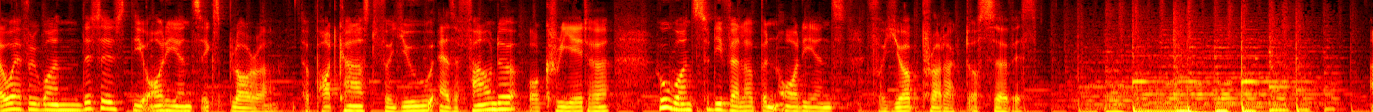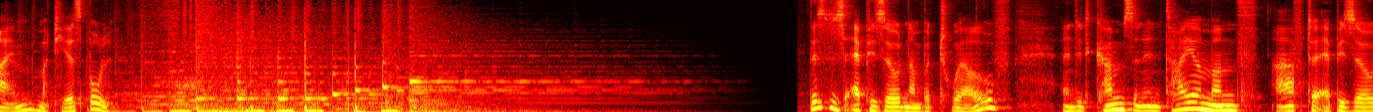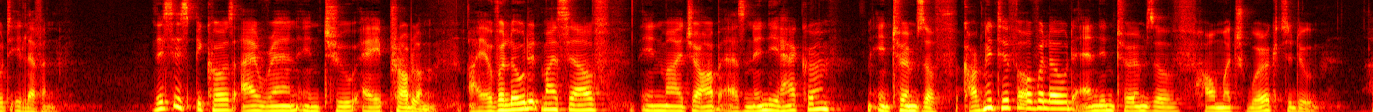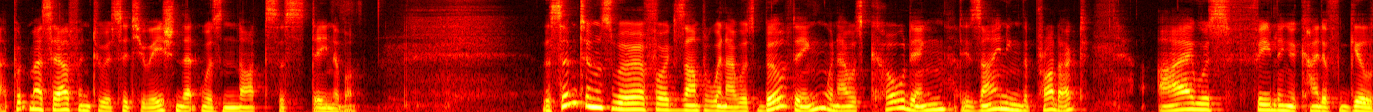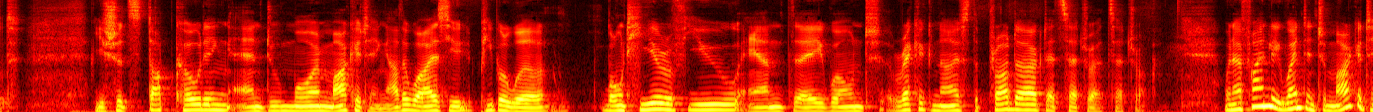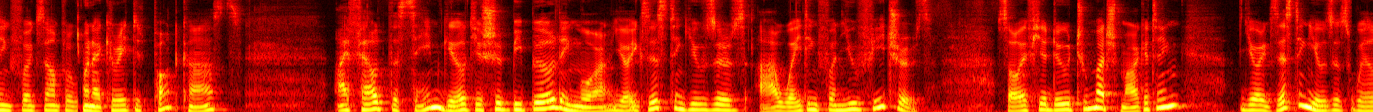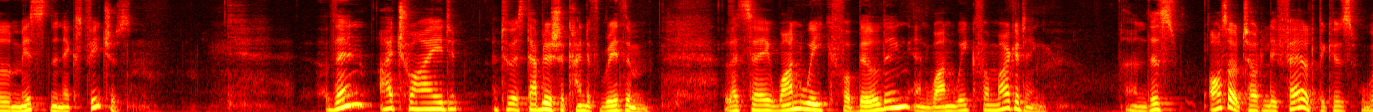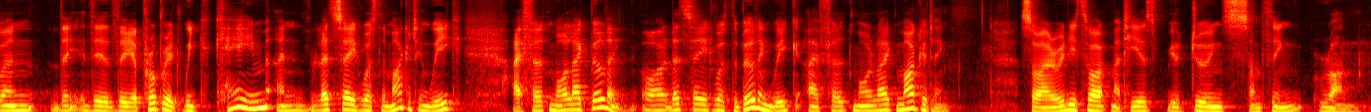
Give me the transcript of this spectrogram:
Hello, everyone. This is The Audience Explorer, a podcast for you as a founder or creator who wants to develop an audience for your product or service. I'm Matthias Bohlen. This is episode number 12, and it comes an entire month after episode 11. This is because I ran into a problem. I overloaded myself in my job as an indie hacker in terms of cognitive overload and in terms of how much work to do. I put myself into a situation that was not sustainable. The symptoms were, for example, when I was building, when I was coding, designing the product, I was feeling a kind of guilt you should stop coding and do more marketing. Otherwise, you, people will won't hear of you and they won't recognize the product, etc., etc. When I finally went into marketing, for example, when I created podcasts, I felt the same guilt. You should be building more. Your existing users are waiting for new features. So if you do too much marketing, your existing users will miss the next features. Then I tried to establish a kind of rhythm. Let's say one week for building and one week for marketing. And this also totally failed because when the, the, the appropriate week came, and let's say it was the marketing week, I felt more like building. Or let's say it was the building week, I felt more like marketing. So I really thought, Matthias, you're doing something wrong.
